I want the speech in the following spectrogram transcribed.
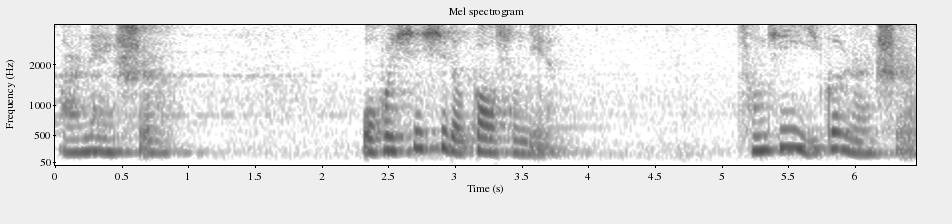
而那时。我会细细的告诉你，曾经一个人时，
